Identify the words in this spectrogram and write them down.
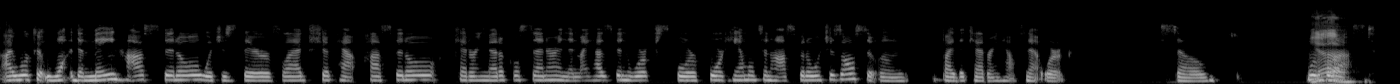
I work at one, the main hospital, which is their flagship ha- hospital, Kettering Medical Center. And then my husband works for Fort Hamilton Hospital, which is also owned by the Kettering Health Network. So we're yeah. blessed.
